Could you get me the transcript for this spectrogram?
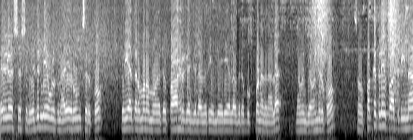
ரயில்வே ஸ்டேஷன் எதிரிலேயே உங்களுக்கு நிறைய ரூம்ஸ் இருக்கும். தெரியாதனமாக நம்ம வந்துட்டு பாகர்கஞ்சில் வந்துட்டு இந்த ஏரியாவில் வந்துட்டு புக் பண்ணதுனால நம்ம இங்கே வந்திருக்கோம். ஸோ பக்கத்துலேயே பார்த்துட்டிங்கன்னா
